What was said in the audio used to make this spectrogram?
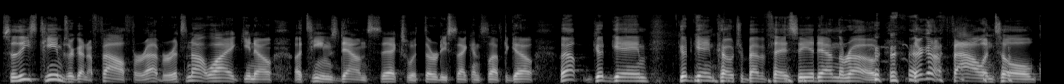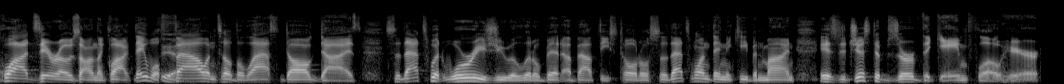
So these teams are going to foul forever. It's not like, you know, a team's down six with 30 seconds left to go. Well, good game. Good game, coach Abebefe. See you down the road. They're going to foul until quad zeros on the clock. They will yeah. foul until the last dog dies. So that's what worries you a little bit about these totals. So that's one thing to keep in mind is to just observe the game flow here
